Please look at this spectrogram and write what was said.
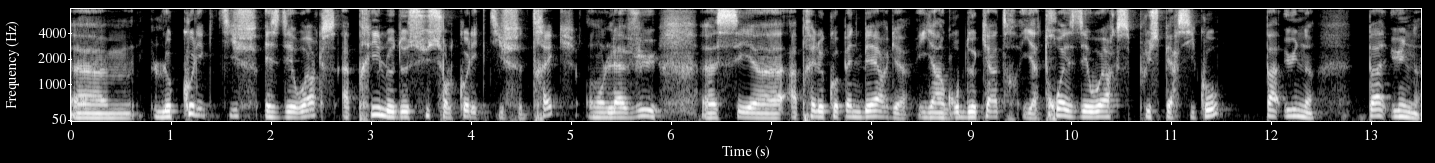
euh, le collectif SD Works a pris le dessus sur le collectif Trek. On l'a vu, euh, c'est euh, après le Copenberg, il y a un groupe de 4, il y a 3 SD Works plus Persico, pas une, pas une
